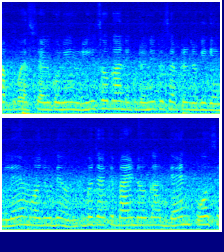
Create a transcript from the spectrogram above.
आपके पास टेलकोलिन रिलीज़ होगा निकोटिनिक रिसेप्टर जो कि गैंग्लिया में मौजूद है, उनके ऊपर जाके बाइंड होगा। Then post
